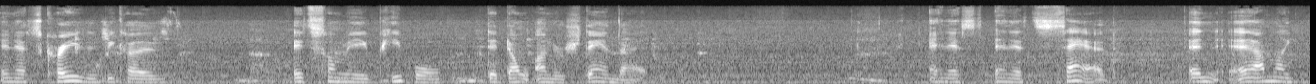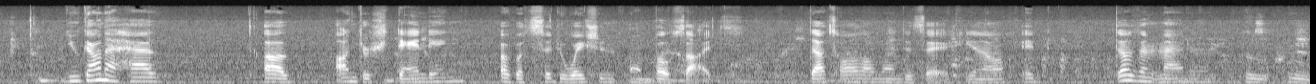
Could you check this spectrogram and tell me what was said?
And it's crazy because it's so many people that don't understand that. And it's and it's sad. And and I'm like you gotta have a understanding of a situation on both sides. That's all I wanted to say, you know. It doesn't matter who who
